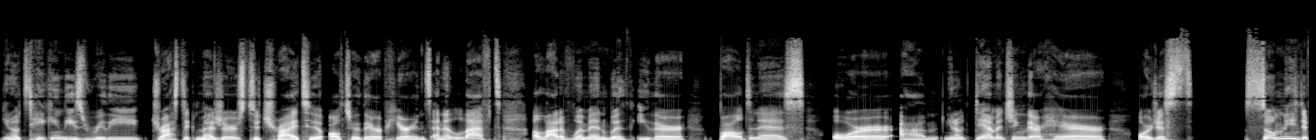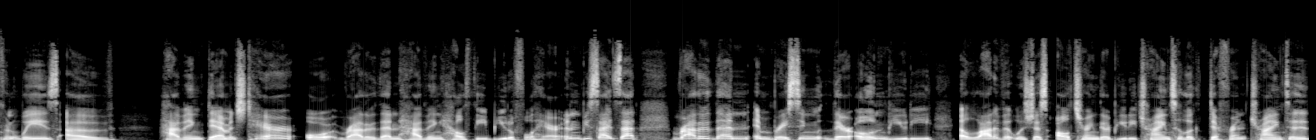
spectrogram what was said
you know, taking these really drastic measures to try to alter their appearance. And it left a lot of women with either baldness or, um, you know, damaging their hair or just so many different ways of having damaged hair or rather than having healthy beautiful hair. And besides that rather than embracing their own beauty a lot of it was just altering their beauty trying to look different trying to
